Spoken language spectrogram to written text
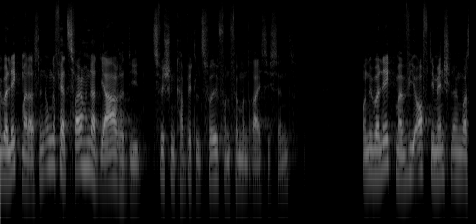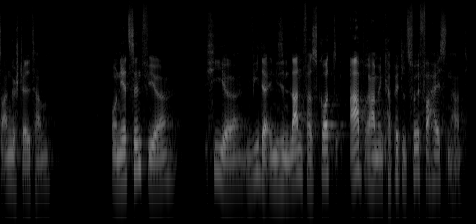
überlegt mal, das sind ungefähr 200 Jahre, die zwischen Kapitel 12 und 35 sind. Und überlegt mal, wie oft die Menschen irgendwas angestellt haben. Und jetzt sind wir hier wieder in diesem Land, was Gott Abraham in Kapitel 12 verheißen hat.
